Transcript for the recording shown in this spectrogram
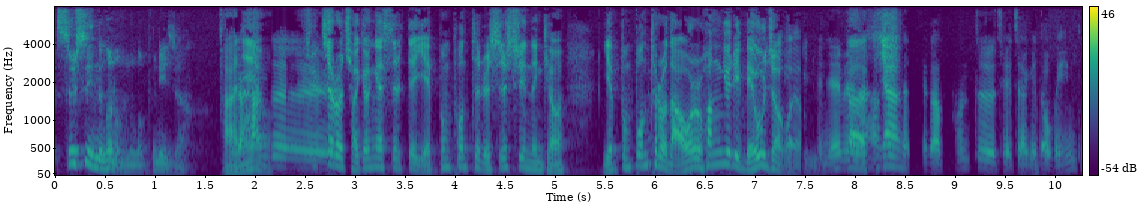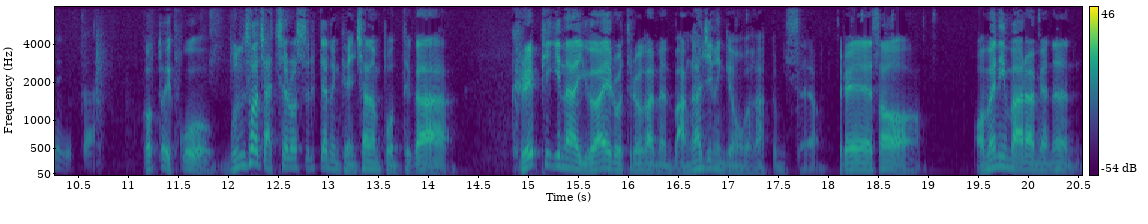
쓸 수 있는 건 없는 것 뿐이죠. 아니에요. 한글- 실제로 적용했을 때 예쁜 폰트를 쓸 수 있는 경 예쁜 폰트로 나올 확률이 매우 적어요. 왜냐면 그러니까 한글 그냥- 자체가 폰트 제작이 너무 힘드니까. 그것도 있고 문서 자체로 쓸 때는 괜찮은 폰트가 그래픽이나 UI로 들어가면 망가지는 경우가 가끔 있어요. 그래서 엄밀히 말하면은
